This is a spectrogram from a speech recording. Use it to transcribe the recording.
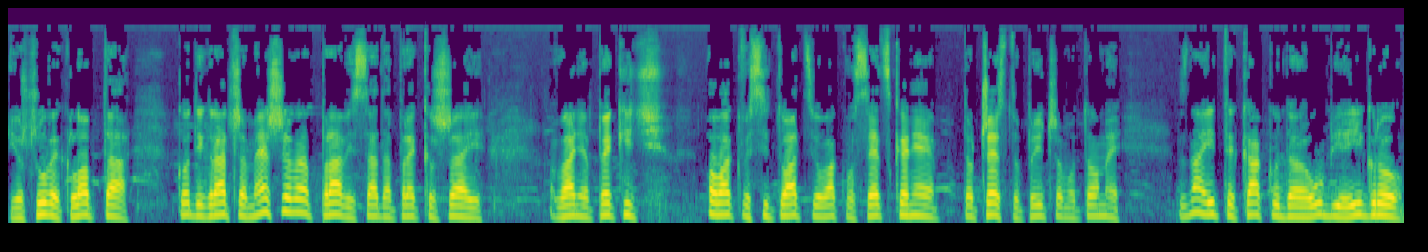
još uvek lopta kod igrača Meševa, pravi sada prekršaj Vanja Pekić, ovakve situacije, ovakvo seckanje, to često pričam o tome, zna ite kako da ubije igru,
